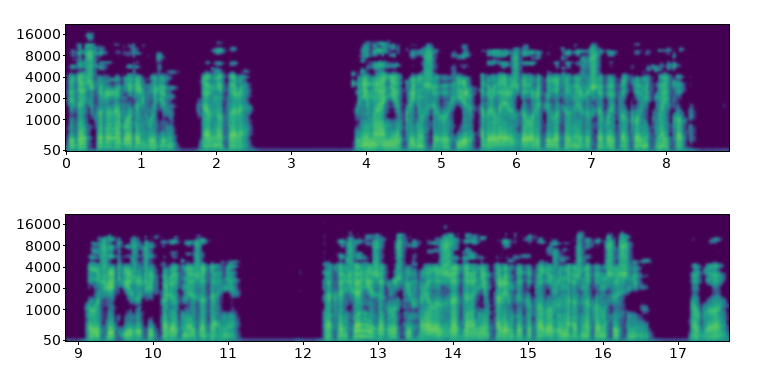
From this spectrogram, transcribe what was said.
«Видать, скоро работать будем. Давно пора». «Внимание!» — вклинился в эфир, обрывая разговоры пилотов между собой полковник Майкоп. «Получить и изучить полетное задание. По окончании загрузки файла с заданием Рэм, как и положено, ознакомился с ним. «Ого,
